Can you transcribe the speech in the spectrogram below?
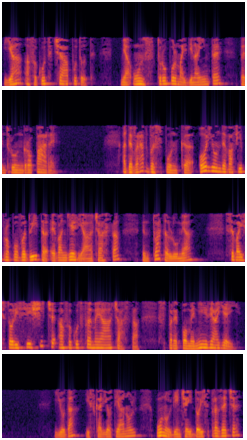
Ea a făcut ce a putut mi-a uns trupul mai dinainte pentru îngropare. Adevărat vă spun că oriunde va fi propovăduită Evanghelia aceasta, în toată lumea, se va istorisi și ce a făcut femeia aceasta, spre pomenirea ei. Iuda, Iscariotianul, unul din cei 12,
